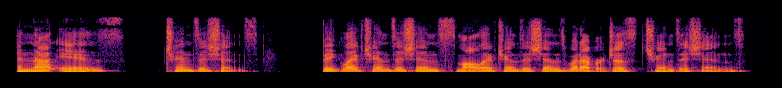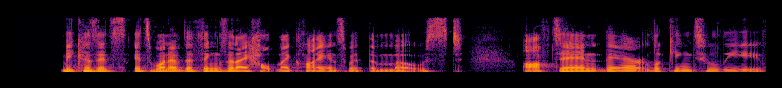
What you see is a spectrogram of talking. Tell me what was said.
and that is transitions. Big life transitions, small life transitions, whatever, just transitions. Because it's it's one of the things that I help my clients with the most. Often they're looking to leave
